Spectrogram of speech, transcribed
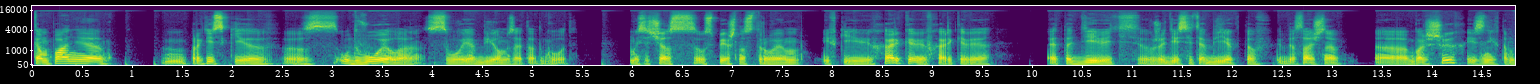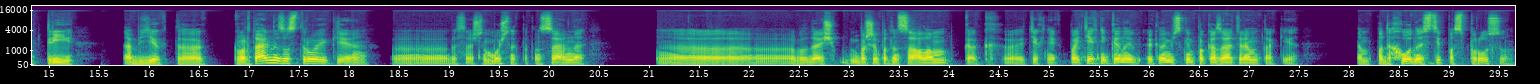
Компания практически удвоила свой объем за этот год. Мы сейчас успешно строим и в Киеве, и в Харькове. В Харькове это 9, уже 10 объектов, и достаточно больших. Из них там 3 объекта квартальной застройки, э, достаточно мощных потенциально, э, обладающих большим потенциалом как э, техник, по технико-экономическим показателям, так и там, по доходности, по спросу.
